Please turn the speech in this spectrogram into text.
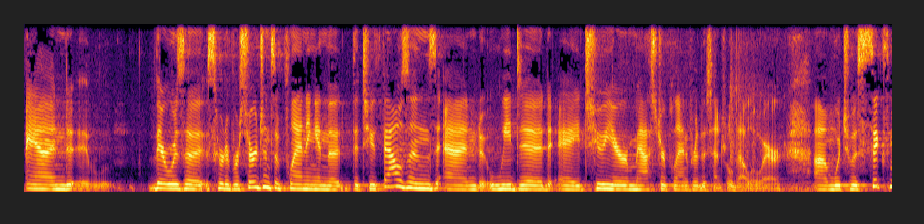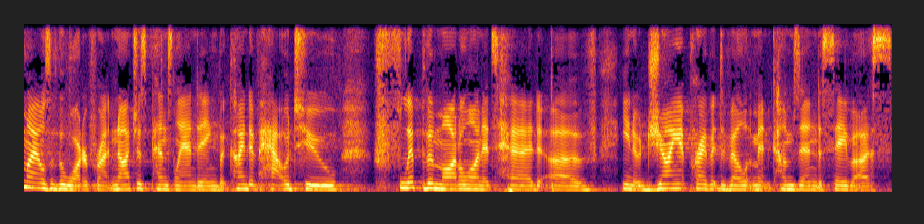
and there was a sort of resurgence of planning in the, the 2000s, and we did a two year master plan for the central Delaware, um, which was six miles of the waterfront, not just Penn's Landing, but kind of how to flip the model on its head of, you know, giant private development comes in to save us,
